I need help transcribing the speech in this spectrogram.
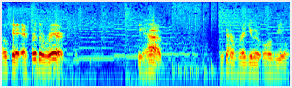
Okay, and for the rare, we have we got a regular Orbeetle.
